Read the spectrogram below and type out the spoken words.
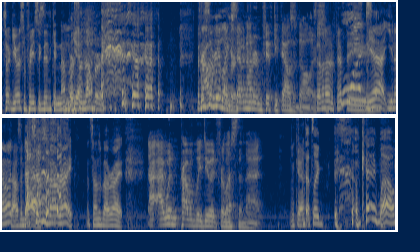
so give us a pretty significant number. What's Yeah. the number? But this is a Probably real like number. seven hundred and fifty thousand dollars. Seven hundred fifty. Yeah, you know what? $1,000. That sounds about right. That sounds about right. I, I wouldn't probably do it for less than that. Okay. That's like, okay, wow.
